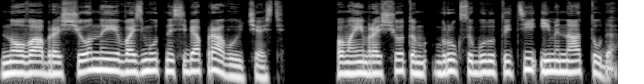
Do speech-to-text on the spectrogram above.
Новообращенные возьмут на себя правую часть. По моим расчетам, Бруксы будут идти именно оттуда.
